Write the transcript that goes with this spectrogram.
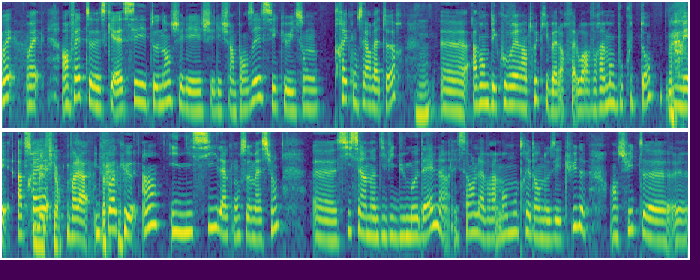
Ouais, ouais. En fait, ce qui est assez étonnant chez les, chez les chimpanzés, c'est qu'ils sont très conservateurs. Mhm. Euh, avant de découvrir un truc, il va leur falloir vraiment beaucoup de temps. Mais après, voilà, une fois que un initie la consommation, euh, si c'est un individu modèle, et ça on l'a vraiment montré dans nos études, ensuite euh,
